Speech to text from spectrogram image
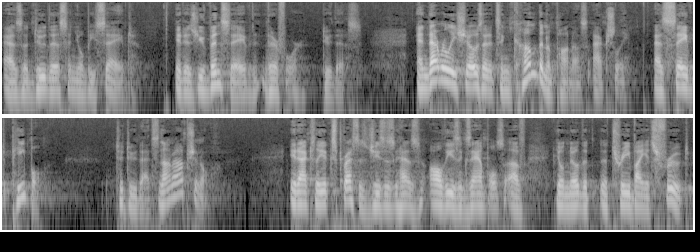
as a do this and you'll be saved. It is you've been saved, therefore do this. And that really shows that it's incumbent upon us, actually, as saved people, to do that. It's not optional. It actually expresses. Jesus has all these examples of you'll know the, the tree by its fruit,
